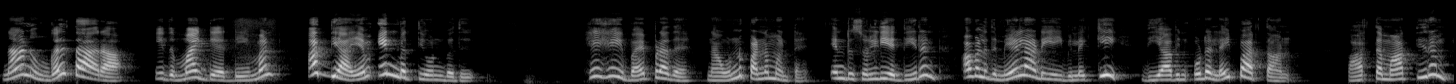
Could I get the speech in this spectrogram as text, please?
நான் உங்கள் தாரா. இது மை டியர் டீமன் அத்தியாயம் எண்பத்தி ஒன்பது. ஹே ஹே பயப்படாத நான் ஒன்றும் பண்ண மாட்டேன் என்று சொல்லிய தீரன் அவளது மேலாடையை விலக்கி தியாவின் உடலை பார்த்தான். பார்த்த மாத்திரம்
